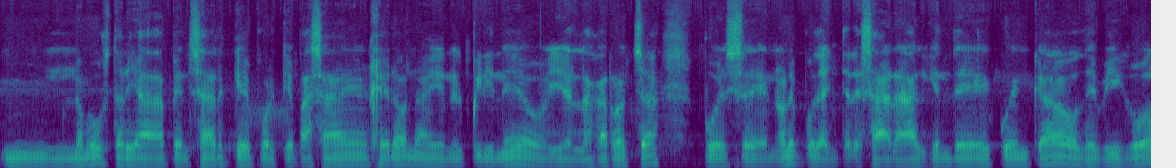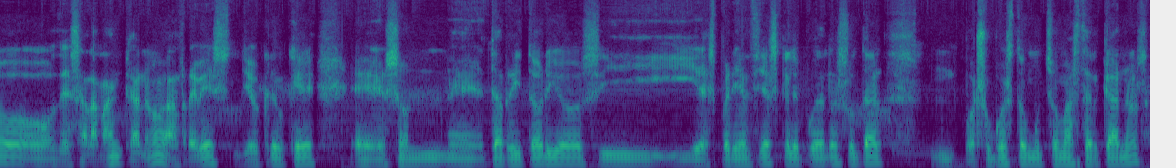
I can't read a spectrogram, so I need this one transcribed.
Mm, no me gustaría pensar que porque pasa en Gerona y en el Pirineo y en la Garrocha, pues no le pueda interesar a alguien de Cuenca o de Vigo de Salamanca, ¿no? Al revés, yo creo que eh, son eh, territorios y, experiencias que le pueden resultar, mm, por supuesto, mucho más cercanos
